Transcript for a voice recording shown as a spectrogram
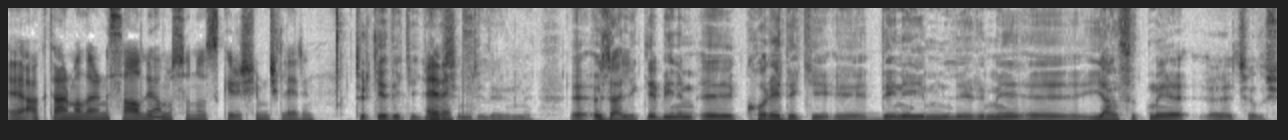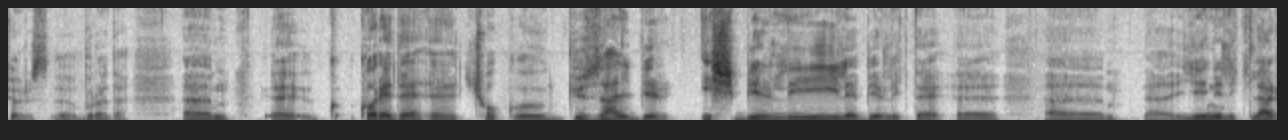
e, aktarmalarını sağlıyor musunuz girişimcilerin? Türkiye'deki girişimcilerin evet. mi? Ee, özellikle benim e, Kore'deki e, deneyimlerimi e, yansıtmaya e, çalışıyoruz e, burada. E, e, Kore'de e, çok e, güzel bir işbirliğiyle birlikte e, e, yenilikler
